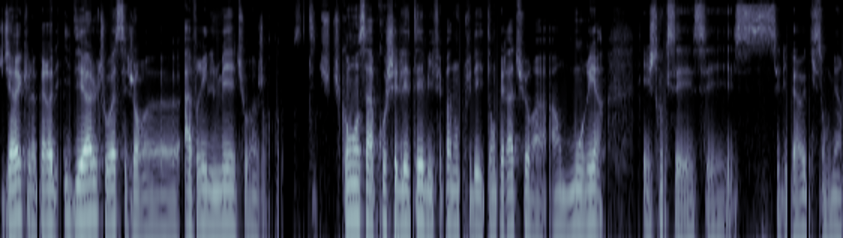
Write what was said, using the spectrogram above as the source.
je dirais que la période idéale, tu vois, c'est genre euh, avril-mai, tu vois, tu, commences à approcher de l'été, mais il fait pas non plus des températures à, en mourir. Et je trouve que c'est c'est les périodes qui sont bien.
